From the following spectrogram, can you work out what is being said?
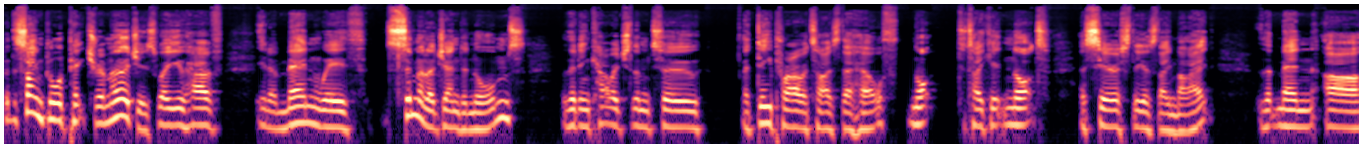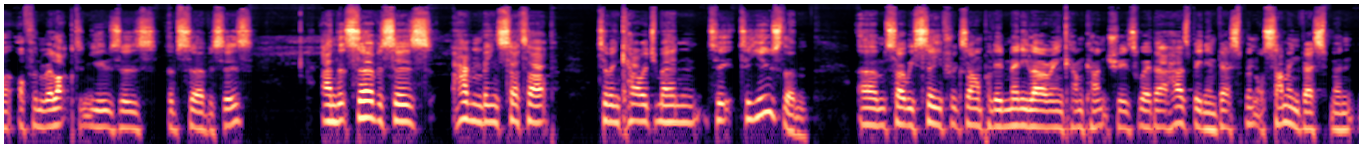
But the same broad picture emerges where you have you know men with similar gender norms that encourage them to uh, deprioritize their health, not to take it not as seriously as they might. That men are often reluctant users of services, and that services haven't been set up to encourage men to, to use them. Um, so we see, for example, in many lower income countries where there has been investment or some investment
